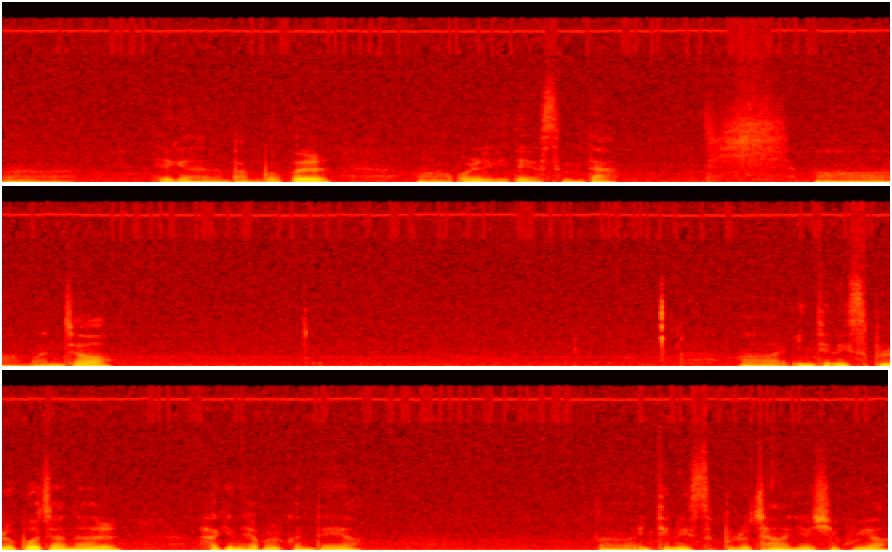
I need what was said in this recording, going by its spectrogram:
어, 해결하는 방법을 어, 올리게 되었습니다. 어, 먼저 어, 인터넷 익스플로러 버전을 확인해 볼 건데요. 어, 인터넷 익스플로러 창을 여시고요.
